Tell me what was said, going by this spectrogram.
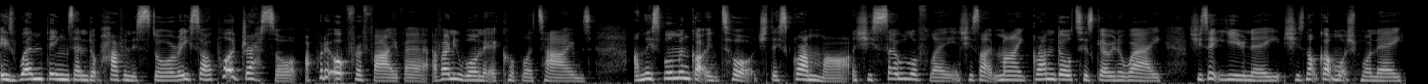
is when things end up having this story. So I put a dress up, I put it up for a fiver. I've only worn it a couple of times. And this woman got in touch, this grandma, and she's so lovely. And she's like, My granddaughter's going away. She's at uni, she's not got much money.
